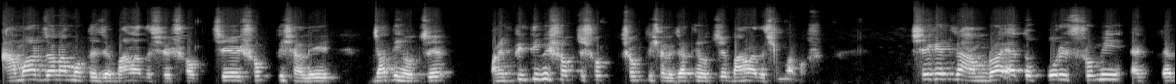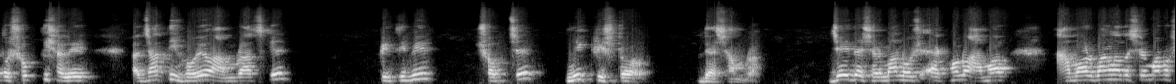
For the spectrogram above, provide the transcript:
আমার জানা মতে যে বাংলাদেশের সবচেয়ে শক্তিশালী জাতি হচ্ছে মানে পৃথিবীর সবচেয়ে শক- শক্তিশালী জাতি হচ্ছে বাংলাদেশের মানুষ। সেক্ষেত্রে আমরা এত পরিশ্রমী এত শক্তিশালী জাতি হয়েও আমরা আজকে পৃথিবীর সবচেয়ে নিকৃষ্ট দেশ আমরা। যে দেশের মানুষ এখনও আমার আমার বাংলাদেশের মানুষ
